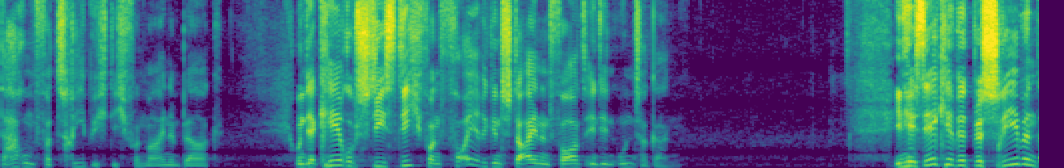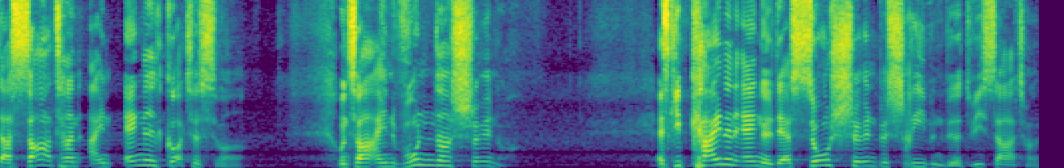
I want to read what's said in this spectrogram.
Darum vertrieb ich dich von meinem Berg. Und der Cherub stieß dich von feurigen Steinen fort in den Untergang. In Hesekiel wird beschrieben, dass Satan ein Engel Gottes war. Und zwar ein wunderschöner. Es gibt keinen Engel, der so schön beschrieben wird wie Satan.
